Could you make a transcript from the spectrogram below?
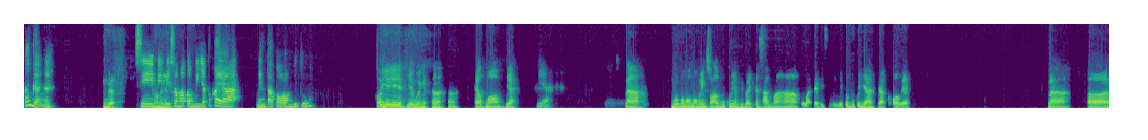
Ah, enggak nge. Enggak. Si Billy sama Tommy-nya tuh kayak minta tolong gitu. Oh iya iya iya, iya gue inget. Ah, ah. Help mom, ya. Iya. Nah, gue mau ngomongin soal buku yang dibaca sama Wanda di sini. Itu bukunya Dark Hole ya. Nah, eh,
